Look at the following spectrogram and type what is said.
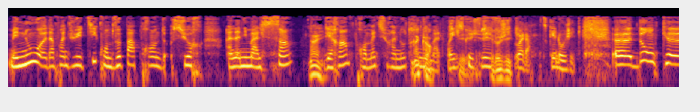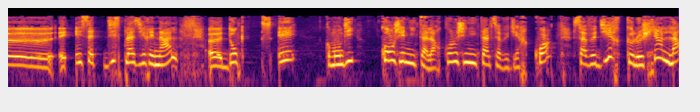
mais nous, euh, d'un point de vue éthique, on ne veut pas prendre sur un animal sain Des reins pour en mettre sur un autre animal. Vous voyez Ce que je veux logique. Voilà, ce qui est logique. Euh, donc, euh, et, et cette dysplasie rénale, euh, donc, est, comme on dit, congénitale. Alors, congénitale, ça veut dire quoi? Ça veut dire que le chien l'a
